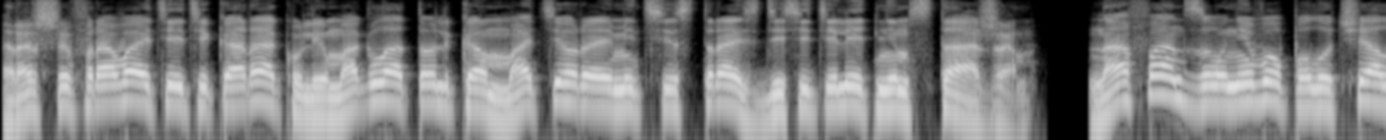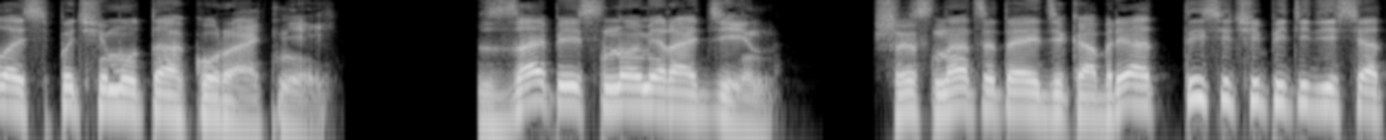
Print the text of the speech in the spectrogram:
Расшифровать эти каракули могла только матерая медсестра с десятилетним стажем. На фанзе у него получалось почему-то аккуратней. Запись номер один. 16 декабря 1050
